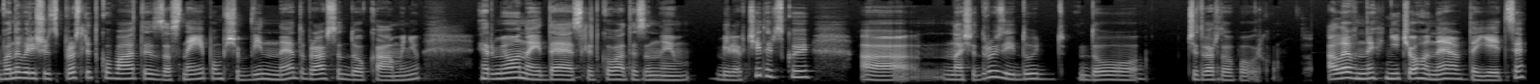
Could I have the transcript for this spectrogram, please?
вони вирішують прослідкувати за Снейпом, щоб він не добрався до каменю. Герміона йде слідкувати за ним біля вчительської, а наші друзі йдуть до четвертого поверху. Але в них нічого не вдається.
